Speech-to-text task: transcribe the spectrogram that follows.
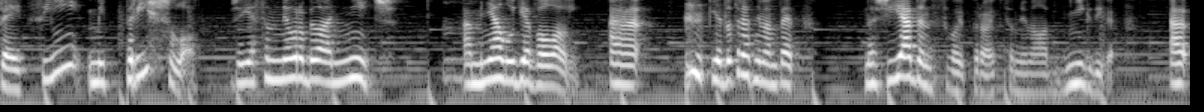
vecí mi prišlo, že ja som neurobila nič a mňa ľudia volali. A ja doteraz nemám web. Na žiaden svoj projekt som nemala nikdy web. A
